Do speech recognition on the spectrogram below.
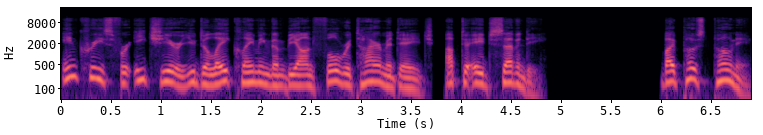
increase for each year you delay claiming them beyond full retirement age, up to age 70. By postponing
